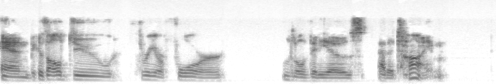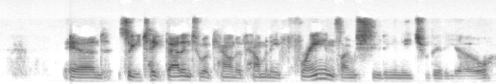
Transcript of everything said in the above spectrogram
And because i'll do three or four little videos at a time. And so you take that into account of how many frames i'm shooting in each video.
